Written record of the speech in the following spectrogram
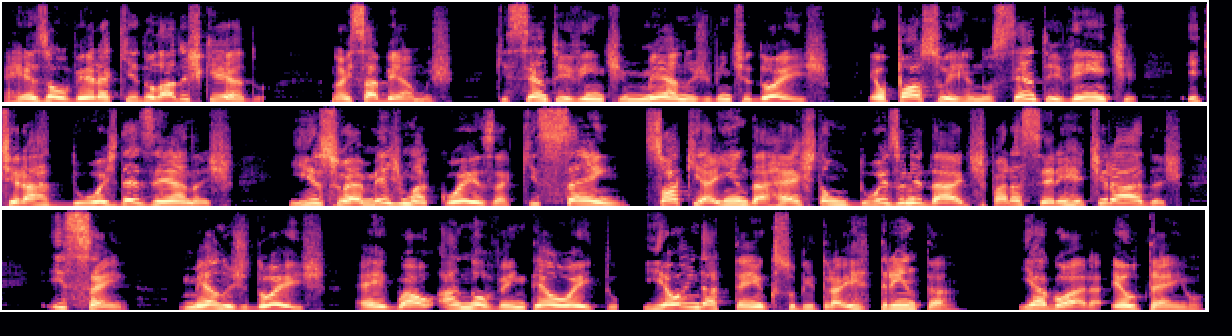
é resolver aqui do lado esquerdo. Nós sabemos que 120 menos 22, eu posso ir no 120 e tirar duas dezenas. Isso é a mesma coisa que 100, só que ainda restam duas unidades para serem retiradas. E 100 menos 2 é igual a 98, e eu ainda tenho que subtrair 30. E agora, eu tenho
